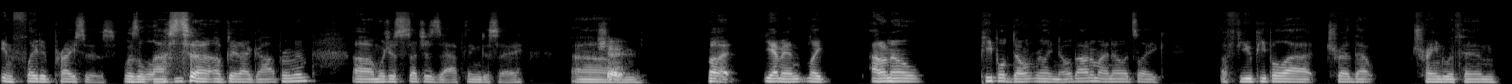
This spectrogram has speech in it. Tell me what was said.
inflated prices. Was the last uh, update I got from him, um, which is such a zap thing to say. Sure. Um, but yeah, man, like I don't know, people don't really know about him. I know it's like a few people at Tread that trained with him,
